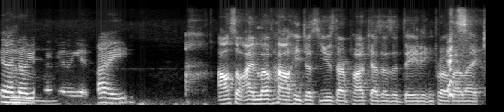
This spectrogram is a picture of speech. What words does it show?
yeah, no, you're not getting it. Bye. Also, I love how he just used our podcast as a dating profile. Like,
